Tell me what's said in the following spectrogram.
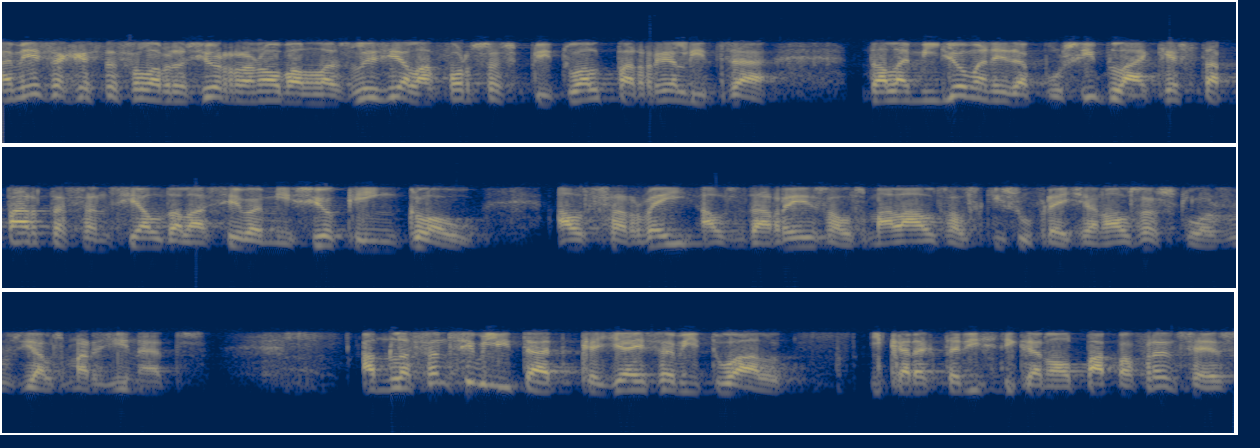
A més, aquesta celebració renova en l'Església la força espiritual per realitzar de la millor manera possible aquesta part essencial de la seva missió que inclou el servei als darrers, als malalts, als qui sofreixen, als exclosos i als marginats. Amb la sensibilitat que ja és habitual i característica en el papa francès,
